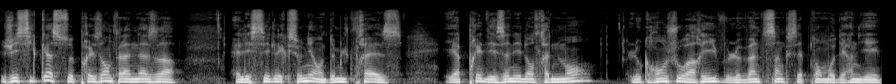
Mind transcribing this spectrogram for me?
Jessica se présente à la NASA. Elle est sélectionnée en 2013, et après des années d'entraînement, le grand jour arrive le 25 septembre dernier.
